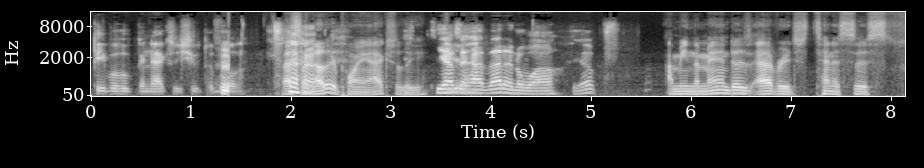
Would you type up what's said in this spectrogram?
people who can actually shoot the ball. that's another point actually. He hasn't Yeah. had that in a while. Yep. I mean the man does average ten assists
